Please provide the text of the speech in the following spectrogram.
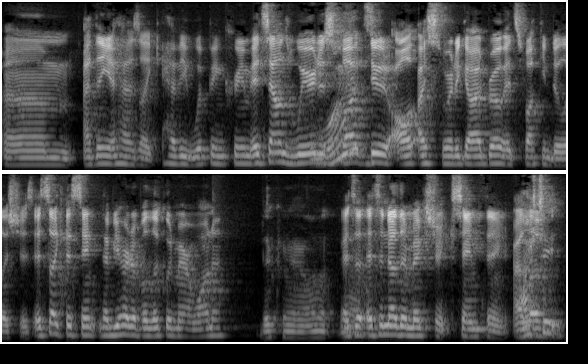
Um, I think it has like heavy whipping cream. It sounds weird as What? fuck, dude. All I swear to God, bro, it's fucking delicious. It's like the same. Have you heard of a liquid marijuana? Liquid marijuana. It's a, it's another mixed drink. Same thing. I love. Actually,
